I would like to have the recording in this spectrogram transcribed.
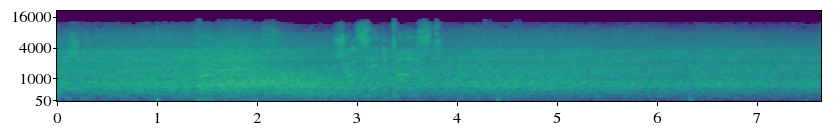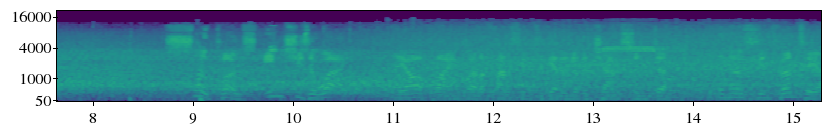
pressure. Shots hit the post. So close, inches away. They are playing well. I fancy to get another chance and uh, the noses in front here.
